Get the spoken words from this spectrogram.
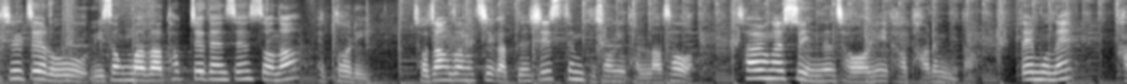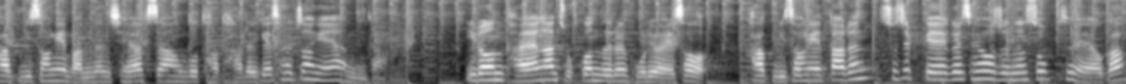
실제로 위성마다 탑재된 센서나 배터리, 저장 장치 같은 시스템 구성이 달라서 사용할 수 있는 자원이 다 다릅니다. 때문에 각 위성에 맞는 제약 사항도 다 다르게 설정해야 합니다. 이런 다양한 조건들을 고려해서 각 위성에 따른 수집 계획을 세워주는 소프트웨어가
